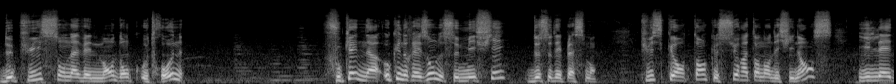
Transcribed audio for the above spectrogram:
depuis son avènement donc au trône. Fouquet n'a aucune raison de se méfier de ce déplacement puisque en tant que surintendant des finances, il est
